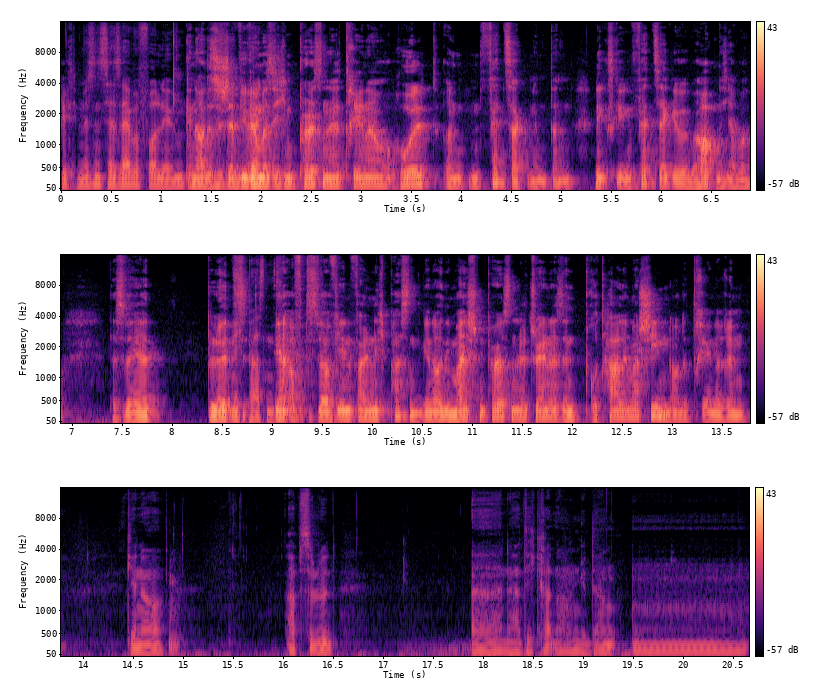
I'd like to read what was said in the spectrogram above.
Die müssen es ja selber vorleben. Genau, das ist ja wie wenn man sich einen Personal Trainer holt und einen Fettsack nimmt. Dann nichts gegen Fettsäcke, überhaupt nicht, aber das wäre ja blöd. Nicht passend. Ja, auf, das wäre auf jeden Fall nicht passend. Genau, die meisten Personal Trainer sind brutale Maschinen oder Trainerinnen. Genau. Absolut. Äh, da hatte ich gerade noch einen Gedanken. Hm.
